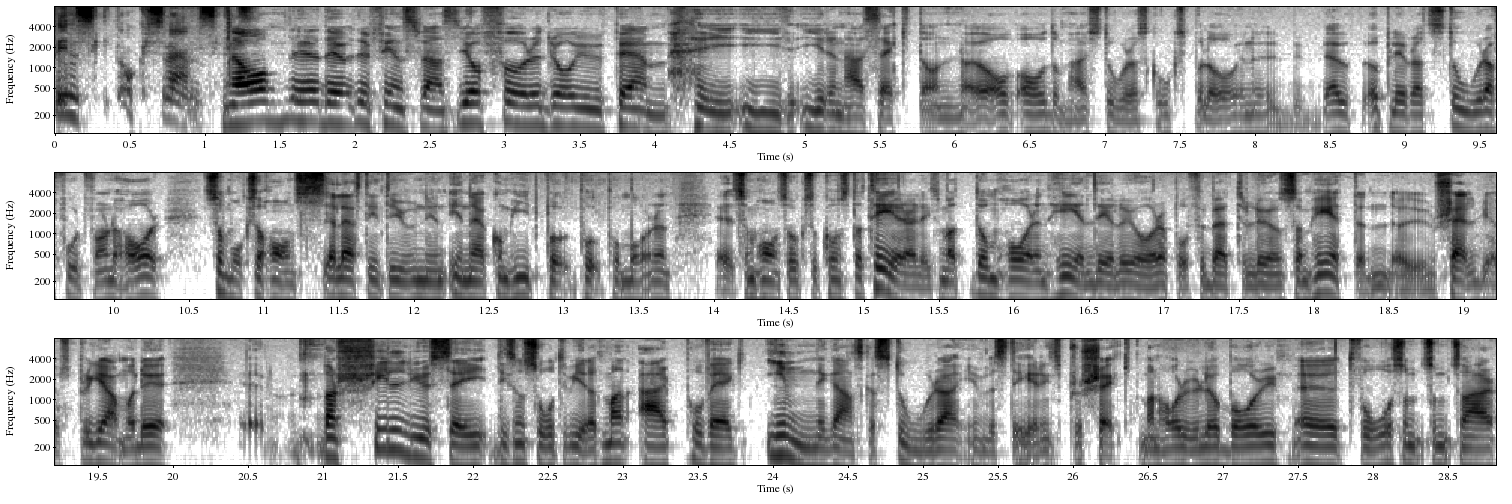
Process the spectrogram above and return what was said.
finskt och svenskt? Ja, det, det, det finns svenskt. Jag föredrar ju UPM i, i, i den här sektorn av, av de här stora skogsbolagen. Jag upplever att Stora fortfarande har, som också Hans, jag läste intervjun innan jag kom hit på, på, på morgonen, eh, som Hans också konstaterar, liksom att de har en hel del att göra på att förbättra lönsamheten, eh, självhjälpsprogram. Och det, man skiljer sig liksom så tillvida att man är på väg in i ganska stora investeringsprojekt. Man har Uleåborg 2 eh, som, som så här.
